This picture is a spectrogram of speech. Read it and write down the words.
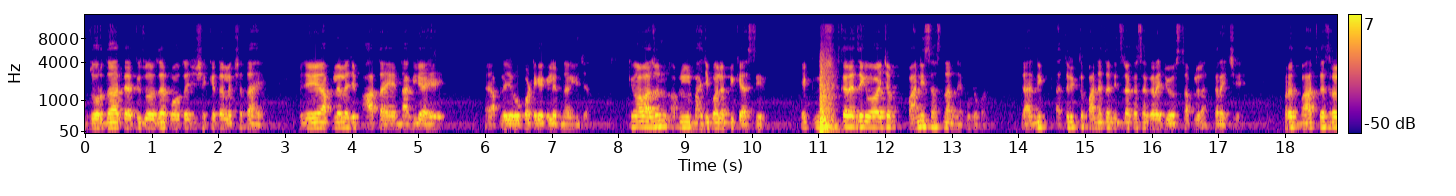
जोरदार त्यातील जोरदार पावसाची शक्यता लक्षात आहे. म्हणजे आपल्याला जे भात आहे नागली आहे आपल्या जे रोपवाटिका आहेत नागलीच्या किंवा अजून आपल्याला भाजीपाला पिके असतील एक निश्चित करायचं की बाबा याच्या पाणी साचणार नाही कुठं पण त्या आणि अतिरिक्त पाण्याचा निचरा कसा करायची व्यवस्था आपल्याला करायची आहे. परत भात कचरा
